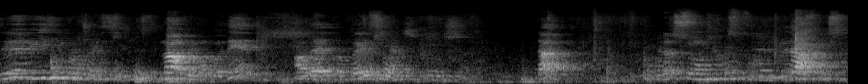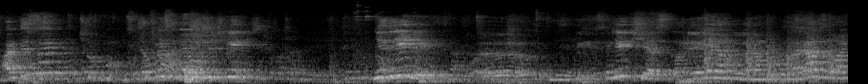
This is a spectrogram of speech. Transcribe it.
Це різні професії. Напрямок один, але професія інша. Так? Хорошо. Так, а тепер, щоб щоб ви себе трошечки внедрили, е, скажіть чесно, не я не буду нам нав'язувати,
